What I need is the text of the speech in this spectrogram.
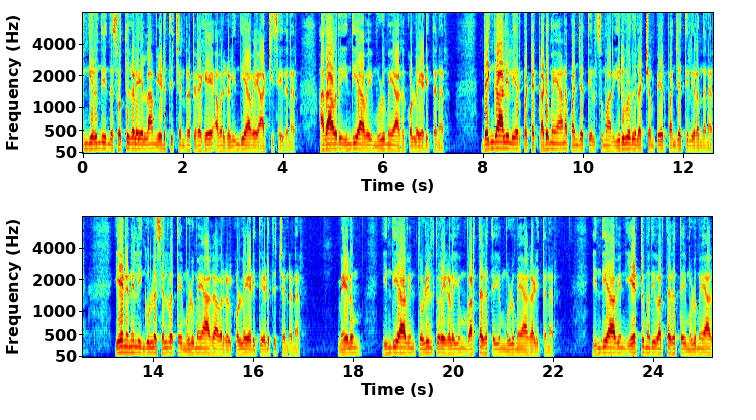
இங்கிருந்து இந்த சொத்துக்களை எல்லாம் எடுத்துச் சென்ற பிறகே அவர்கள் இந்தியாவை ஆட்சி செய்தனர். அதாவது இந்தியாவை முழுமையாக கொள்ளையடித்தனர். பெங்காலில் ஏற்பட்ட கடுமையான பஞ்சத்தில் சுமார் இருபது லட்சம் பேர் பஞ்சத்தில் இறந்தனர். ஏனெனில் இங்குள்ள செல்வத்தை முழுமையாக அவர்கள் கொள்ளையடித்து எடுத்துச் சென்றனர். மேலும் இந்தியாவின் தொழில்துறைகளையும் வர்த்தகத்தையும் முழுமையாக அழித்தனர். இந்தியாவின் ஏற்றுமதி வர்த்தகத்தை முழுமையாக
